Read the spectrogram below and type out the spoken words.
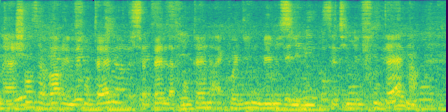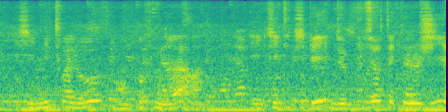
on a la chance d'avoir une fontaine qui s'appelle la fontaine Aquadine Mélusine. C'est une fontaine qui nettoie l'eau en profondeur et qui est équipée de plusieurs technologies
